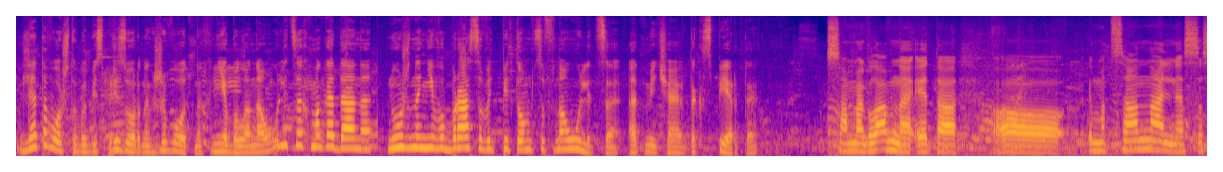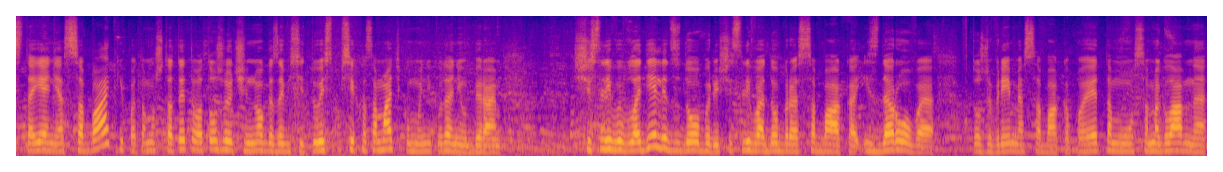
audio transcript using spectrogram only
Для того, чтобы беспризорных животных не было на улицах Магадана, нужно не выбрасывать питомцев на улице, отмечают эксперты. Самое главное – это э, эмоциональное состояние собаки, потому что от этого тоже очень много зависит. То есть психосоматику мы никуда не убираем. Счастливый владелец добрый, счастливая добрая собака и здоровая в то же время собака. Поэтому самое главное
